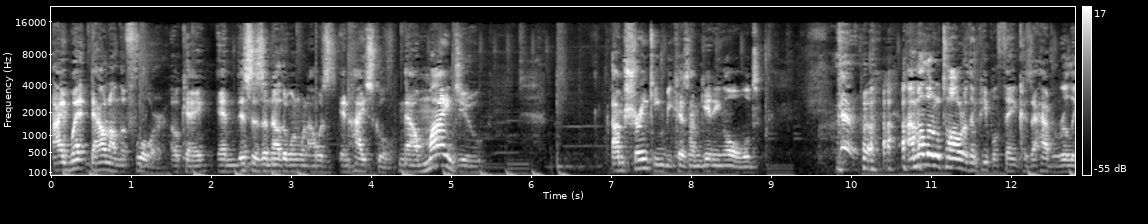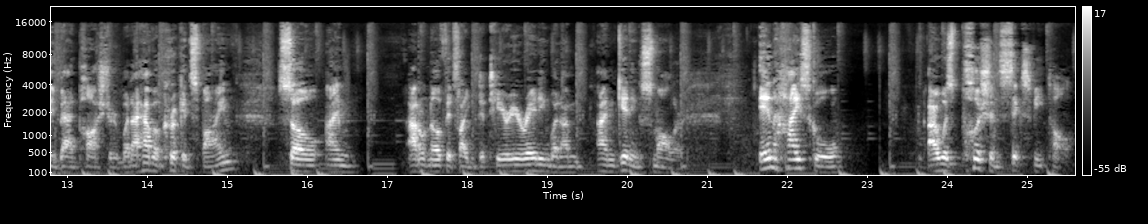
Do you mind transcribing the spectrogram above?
I went down on the floor, okay? And this is another one when I was in high school. Now, mind you, I'm shrinking because I'm getting old. I'm a little taller than people think because I have really bad posture, but I have a crooked spine. So I'm I don't know if it's like deteriorating, but I'm I'm getting smaller. In high school, I was pushing six feet tall.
